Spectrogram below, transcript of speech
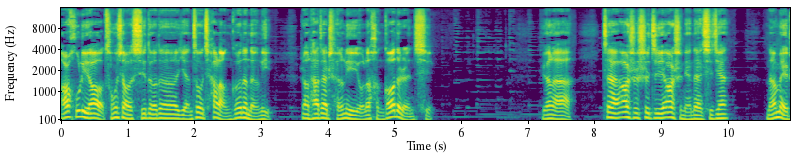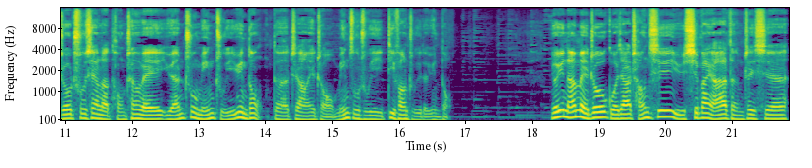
而胡里奥从小习得的演奏恰朗歌的能力，让他在城里有了很高的人气。原来啊，在二十世纪二十年代期间。南美洲出现了统称为原住民主义运动的这样一种民族主义、地方主义的运动。由于南美洲国家长期与西班牙等这些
